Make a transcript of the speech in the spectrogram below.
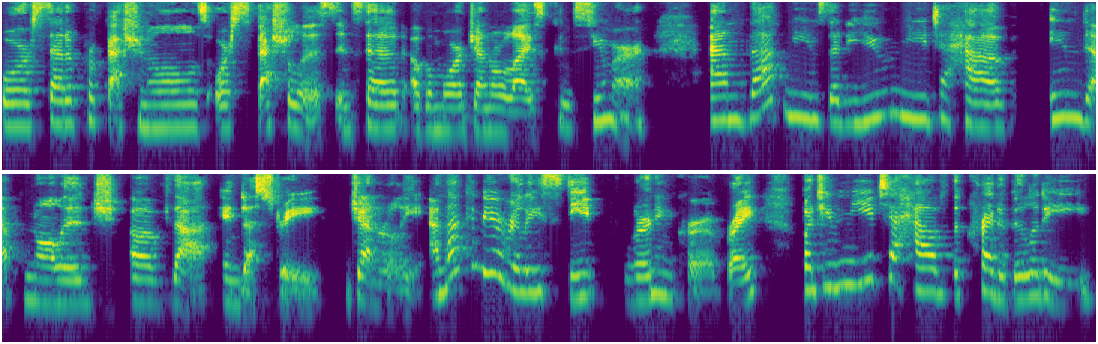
or set of professionals or specialists instead of a more generalized consumer. And that means that you need to have in depth knowledge of that industry generally. And that can be a really steep learning curve, right? But you need to have the credibility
